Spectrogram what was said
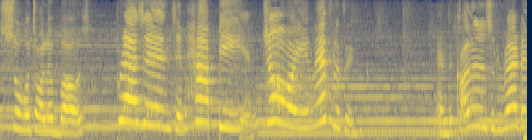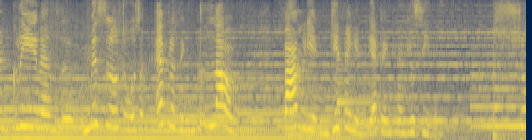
So it's all about presents and happy and joy and everything. And the colors red and green and the mistletoes and everything, love, family and giving and getting and receiving. So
